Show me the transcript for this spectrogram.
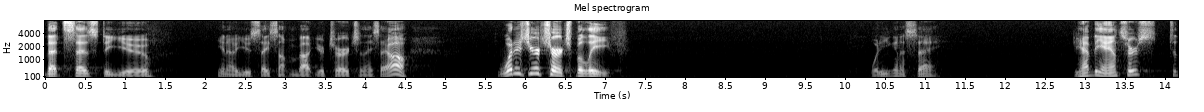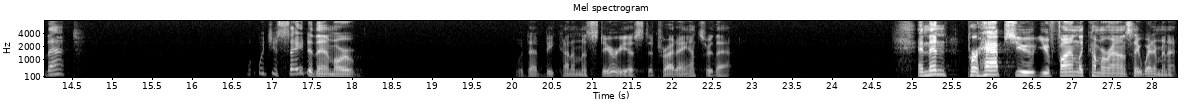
that says to you, you know, you say something about your church and they say, "Oh, what does your church believe?" What are you going to say? Do you have the answers to that? What would you say to them or would that be kind of mysterious to try to answer that? And then perhaps you, you finally come around and say, wait a minute,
